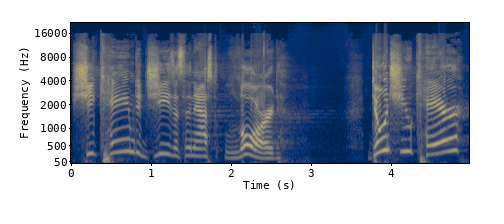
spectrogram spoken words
She came to Jesus and asked, Lord, don't you care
